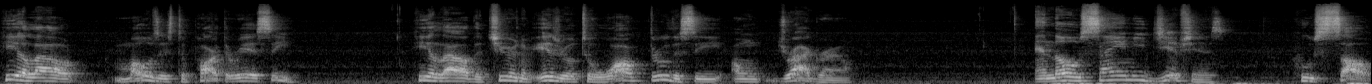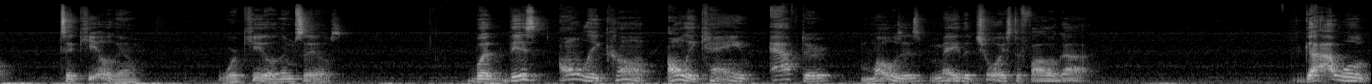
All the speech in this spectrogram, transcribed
He allowed Moses to part the Red Sea. He allowed the children of Israel to walk through the sea on dry ground. And those same Egyptians who sought to kill them were killed themselves. But this only come only came after Moses made the choice to follow God. God will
